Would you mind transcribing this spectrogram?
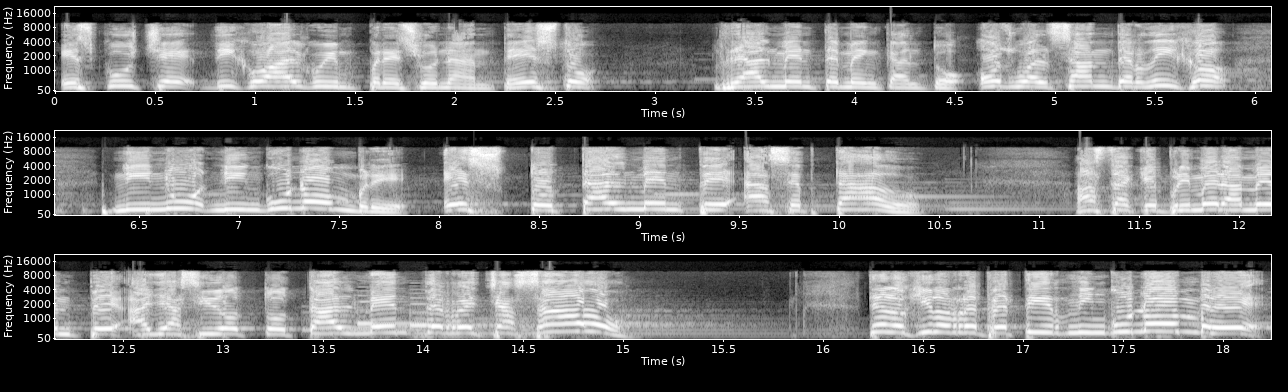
escuche, dijo algo impresionante. Esto realmente me encantó. Oswald Sanders dijo, ningún hombre es totalmente aceptado hasta que primeramente haya sido totalmente rechazado. Te lo quiero repetir, ningún hombre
